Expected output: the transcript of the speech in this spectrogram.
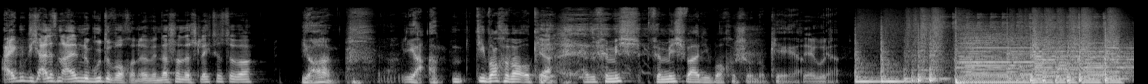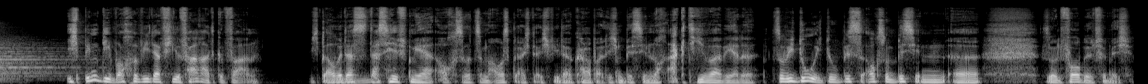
eigentlich alles in allem eine gute Woche, ne? wenn das schon das Schlechteste war. Ja, ja, die Woche war okay. Ja. Also für mich, für mich war die Woche schon okay. Ja. Sehr gut. Ja. Ich bin die Woche wieder viel Fahrrad gefahren. Ich glaube, Mhm. das, das hilft mir auch so zum Ausgleich, dass ich wieder körperlich ein bisschen noch aktiver werde. So wie du. Du bist auch so ein bisschen äh, so ein Vorbild für mich.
